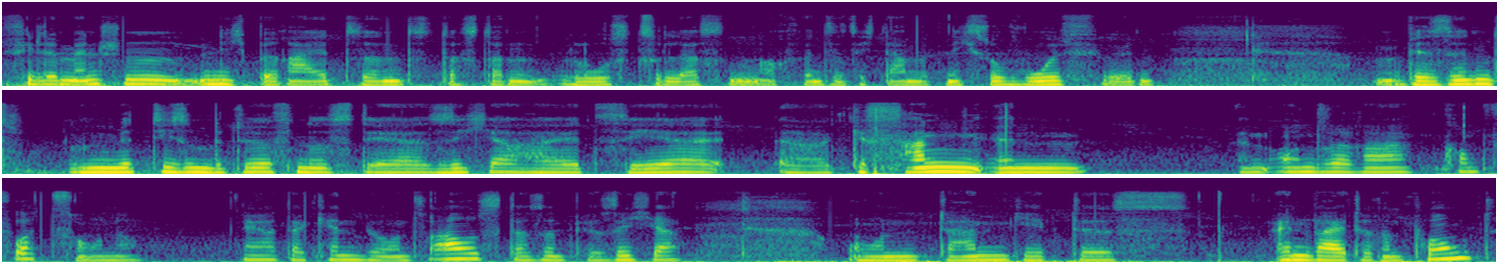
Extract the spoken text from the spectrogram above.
viele Menschen nicht bereit sind, das dann loszulassen, auch wenn sie sich damit nicht so wohlfühlen. Wir sind mit diesem Bedürfnis der Sicherheit sehr äh, gefangen in, in unserer Komfortzone. Ja, da kennen wir uns aus, da sind wir sicher. Und dann gibt es einen weiteren Punkt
